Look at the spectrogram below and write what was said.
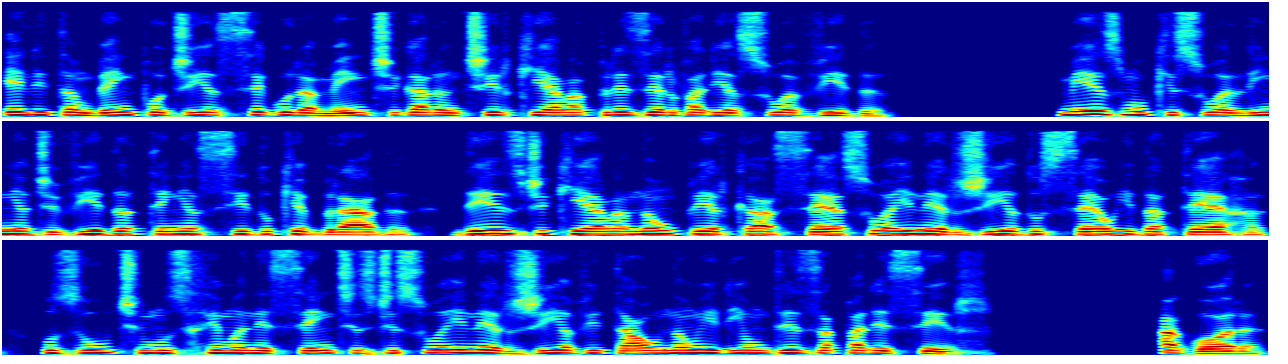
ele também podia seguramente garantir que ela preservaria sua vida. Mesmo que sua linha de vida tenha sido quebrada, desde que ela não perca acesso à energia do céu e da terra, os últimos remanescentes de sua energia vital não iriam desaparecer. Agora,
